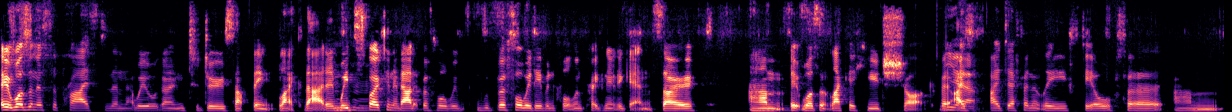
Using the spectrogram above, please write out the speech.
it wasn't a surprise to them that we were going to do something like that. And mm-hmm. we'd spoken about it before we, before we'd even fallen pregnant again. So, um, mm. it wasn't like a huge shock, but yeah. I, I definitely feel for, um,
